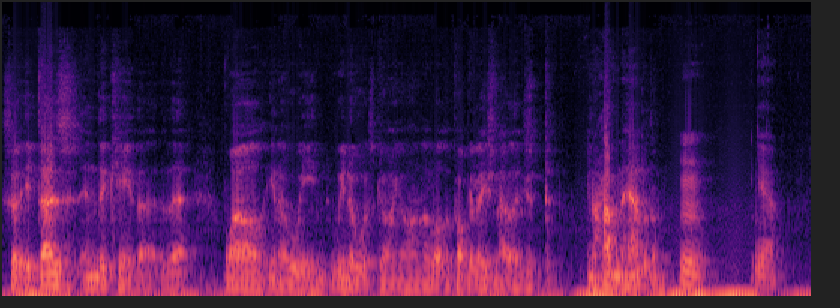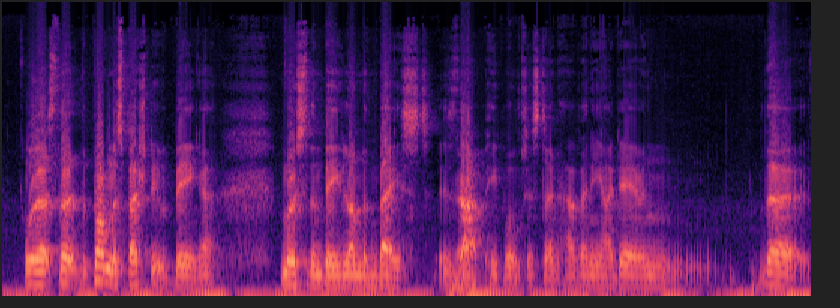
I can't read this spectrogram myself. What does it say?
So it does indicate that that while you know we we know what's going on, a lot of the population out there just you know haven't heard of them. Mm, yeah. Well, that's the the problem, especially with being uh, most of them being London based, is Yeah. that people just don't have any idea, and the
